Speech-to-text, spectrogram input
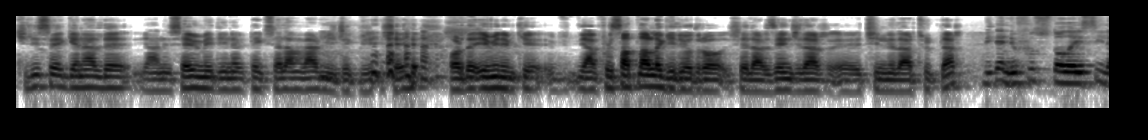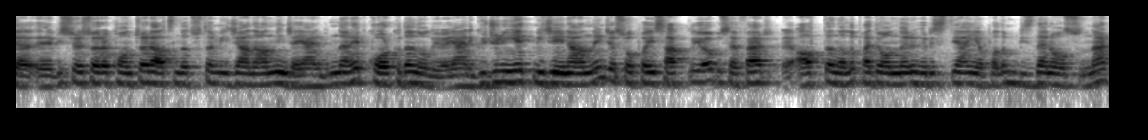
Kilise genelde yani sevmediğine pek selam vermeyecek bir şey. Orada eminim ki yani fırsatlarla geliyordur o şeyler zenciler, e, Çinliler, Türkler. Bir de nüfus dolayısıyla e, bir süre sonra kontrol altında tutamayacağını anlayınca yani bunlar hep korkudan oluyor. Yani gücünün yetmeyeceğini anlayınca sopayı saklıyor. Bu sefer e, alttan alıp hadi onları Hristiyan yapalım bizden olsunlar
